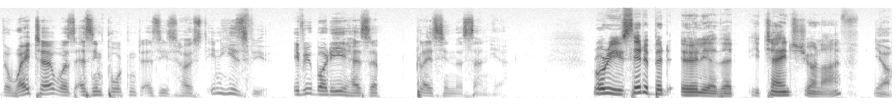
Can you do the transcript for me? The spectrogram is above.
the waiter was as important as his host in his view. Everybody has a place in the sun here. Rory, you said a bit earlier that he changed your life Yeah.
